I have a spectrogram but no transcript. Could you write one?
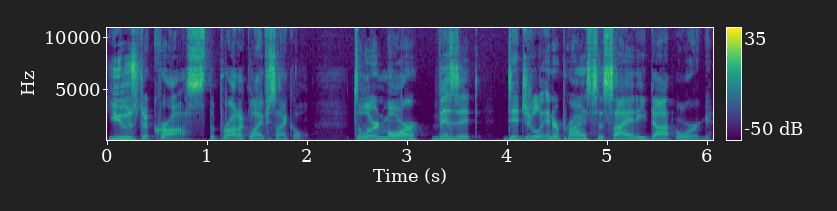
used across the product lifecycle. To learn more, visit digitalenterprisesociety.org.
